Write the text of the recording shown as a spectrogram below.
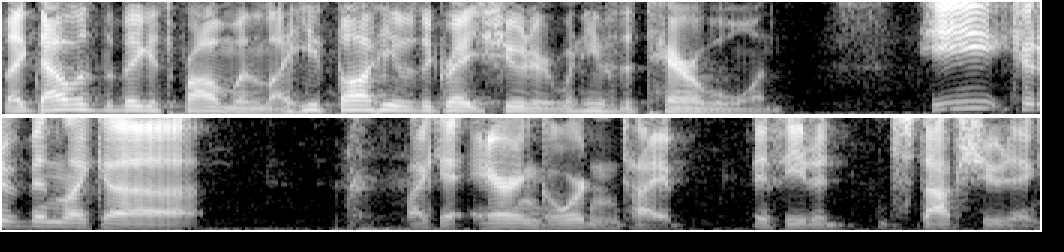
Like that was the biggest problem with him. Like he thought he was a great shooter when he was a terrible one. He could have been like a like an Aaron Gordon type if he'd have stopped shooting,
